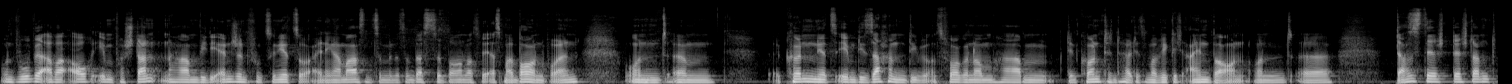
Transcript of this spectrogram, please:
und wo wir aber auch eben verstanden haben, wie die Engine funktioniert, so einigermaßen zumindest, um das zu bauen, was wir erstmal bauen wollen. Und ähm, können jetzt eben die Sachen, die wir uns vorgenommen haben, den Content halt jetzt mal wirklich einbauen. Und äh, das ist der, der Stand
